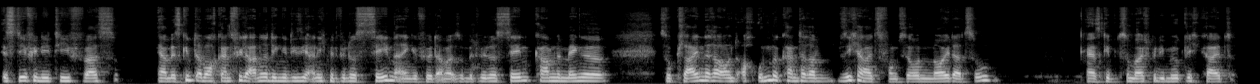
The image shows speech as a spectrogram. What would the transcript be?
ist definitiv was. Ja, es gibt aber auch ganz viele andere Dinge, die sie eigentlich mit Windows 10 eingeführt haben. Also mit Windows 10 kam eine Menge so kleinerer und auch unbekannterer Sicherheitsfunktionen neu dazu. Es gibt zum Beispiel die Möglichkeit,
